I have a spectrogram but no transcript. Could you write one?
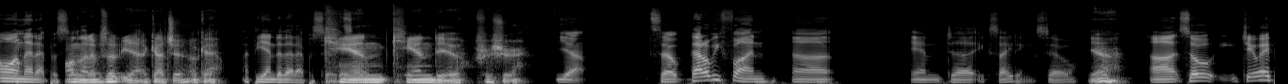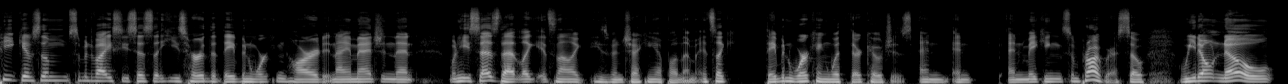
on that episode. On that episode, yeah, gotcha. Okay. Yeah, at the end of that episode. so- Can can do for sure. Yeah. So that'll be fun uh and uh exciting. So Yeah. uh so JYP gives them some advice. He says that he's heard that they've been working hard and I imagine that when he says that like it's not like he's been checking up on them. It's like they've been working with their coaches and and and making some progress. So we don't know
